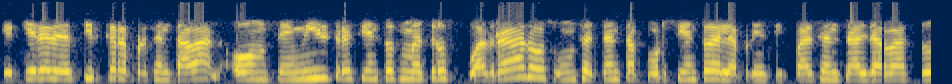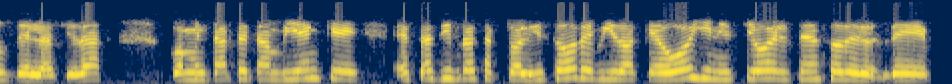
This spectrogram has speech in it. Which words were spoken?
que quiere decir que representaban 11.300 metros cuadrados, un 70% de la principal central de abastos de la ciudad. Comentarte también que esta cifra se actualizó debido a que hoy inició el censo de,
